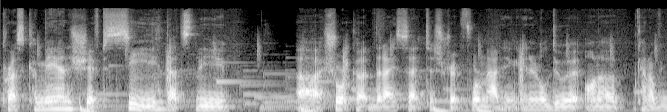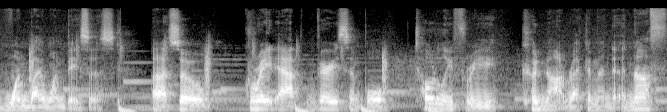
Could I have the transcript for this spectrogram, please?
press Command Shift C, that's the uh, shortcut that I set to strip formatting and it'll do it on a kind of one by one basis. Uh, so great app, very simple, totally free, could not recommend it enough.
